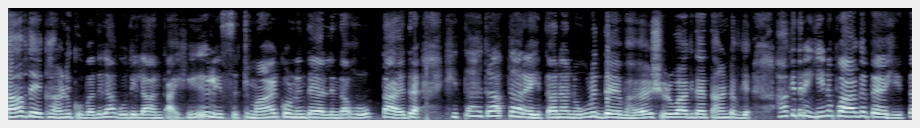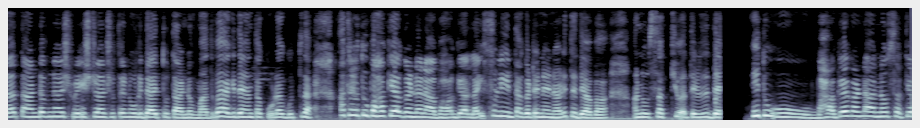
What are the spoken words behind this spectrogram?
ಯಾವುದೇ ಕಾರಣಕ್ಕೂ ಬದಲಾಗೋದಿಲ್ಲ ಅಂತ ಹೇಳಿ ಸಿಟ್ಟು ಮಾಡಿಕೊಂಡಿದ್ದೆ. ಅಲ್ಲಿಂದ ಹೋಗ್ತಾ ಇದ್ರೆ ಹಿತ ಎದುರಾಗ್ತಾರೆ, ಹಿತನ ನೋಡಿದ್ದೆ, ಭಯ ಶುರುವಾಗಿದೆ ತಾಂಡವ್ಗೆ. ಹಾಗಿದ್ರೆ ಏನಪ್ಪ ಆಗುತ್ತೆ? ಹಿತ ತಾಂಡವ್ನ ಶ್ರೇಷ್ಠ ಜೊತೆ ನೋಡಿದಾಯ್ತು, ತಾಂಡವ್ ಮದುವೆ ಆಗಿದೆ ಅಂತ ಕೂಡ ಗೊತ್ತಿದೆ. ಆದರೆ ಅದು ಭಾಗ್ಯ ಗಂಡನ, ಭಾಗ್ಯ ಲೈಫಲ್ಲಿ ಇಂಥ ಘಟನೆ ನಡೀತಿದೆ ಬಾ? ಅನ್ನೋ ಸತ್ಯ ತಿಳಿದಿದೆ ಇದು ಭಾಗ್ಯಗಣ ಅನ್ನೋ ಸತ್ಯ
